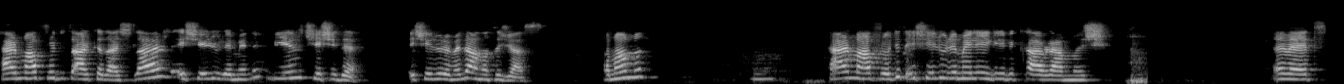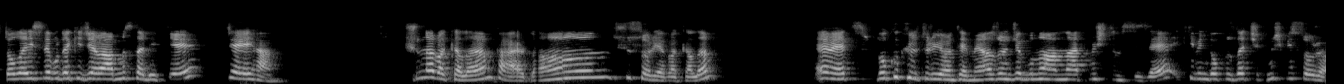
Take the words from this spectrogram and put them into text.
Hermafrodit arkadaşlar eşeli üremenin bir çeşidi. Eşeli üremede anlatacağız. Tamam mı? Hermafrodit eşeli üremeyle ilgili bir kavrammış. Evet. Dolayısıyla buradaki cevabımız tabii ki Ceyhan. Şuna bakalım. Pardon. Şu soruya bakalım. Evet. Doku kültürü yöntemi. Az önce bunu anlatmıştım size. 2009'da çıkmış bir soru.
